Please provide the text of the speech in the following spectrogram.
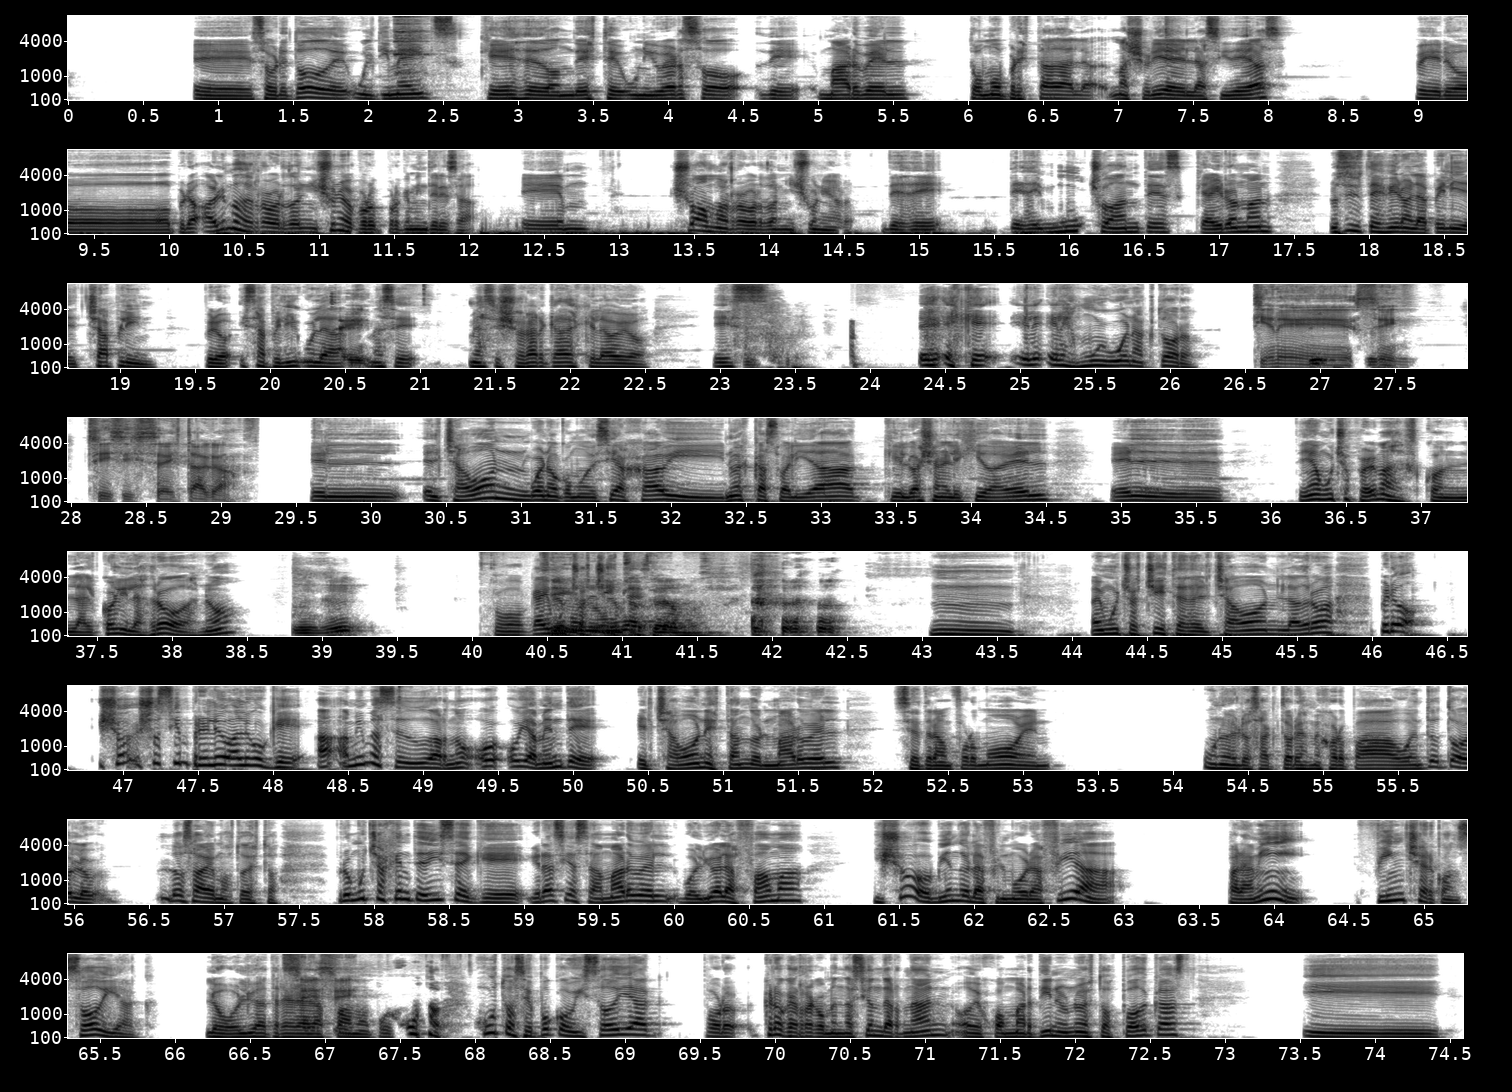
Eh, sobre todo de Ultimates, que es de donde este universo de Marvel tomó prestada la mayoría de las ideas. Pero, pero hablemos de Robert Downey Jr. por- porque me interesa. Eh, yo amo a Robert Downey Jr. desde, desde mucho antes que Iron Man. No sé si ustedes vieron la peli de Chaplin, pero esa película Sí. me, hace, me hace llorar cada vez que la veo. Es, es, es que él, él es muy buen actor. Tiene. Sí. Sí, sí, se destaca. El, el chabón, bueno, como decía Javi, no es casualidad que lo hayan elegido a él. Él tenía muchos problemas con el alcohol y las drogas, ¿no? Ujú. Como que hay Sí, muchos chistes. Mm, hay muchos chistes del chabón, la droga. Pero yo, yo siempre leo algo que a, a mí me hace dudar, ¿no? O- obviamente, el chabón estando en Marvel se transformó en uno de los actores mejor pagos, en to- todo lo, lo sabemos todo esto. Pero mucha gente dice que gracias a Marvel volvió a la fama. Y yo, viendo la filmografía, para mí, Fincher con Zodiac lo volvió a traer a la sí. fama. Porque justo, justo hace poco vi Zodiac por, creo que recomendación de Hernán o de Juan Martín en uno de estos podcasts. Y,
